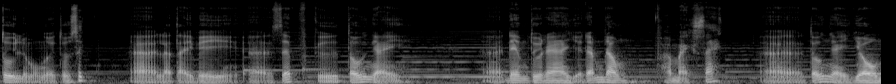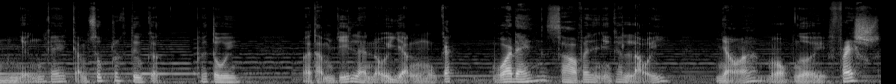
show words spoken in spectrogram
tôi là một người tổ xích. À, là tại vì à, sếp cứ tối ngày à, đem tôi ra giữa đám đông và mạt sát. À, tối ngày dồn những cái cảm xúc rất tiêu cực với tôi. Và thậm chí là nổi giận một cách quá đáng so với những cái lỗi nhỏ mà một người fresh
